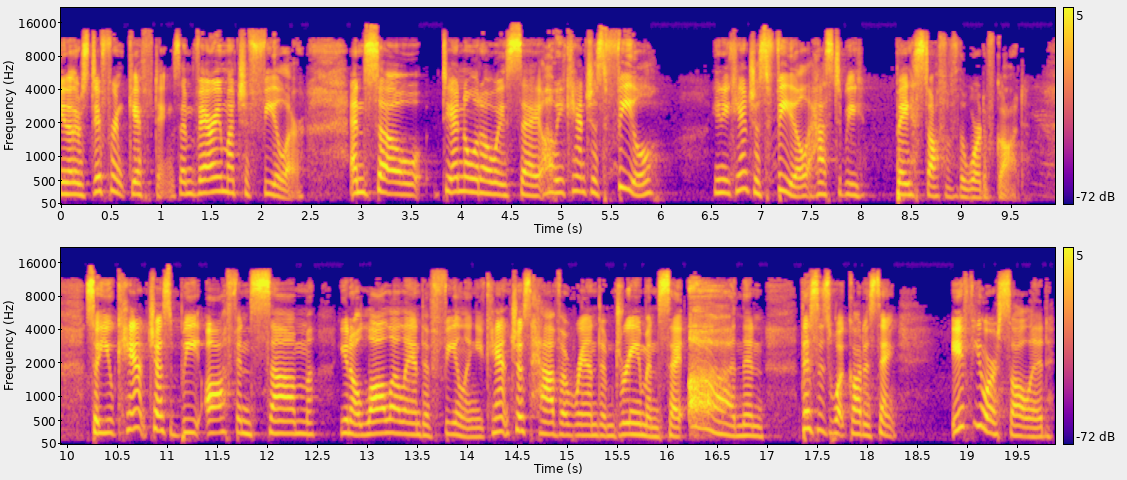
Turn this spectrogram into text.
You know, there's different giftings. I'm very much a feeler. And so Daniel would always say, Oh, you can't just feel. You know, you can't just feel. It has to be based off of the Word of God. So you can't just be off in some, you know, la la land of feeling. You can't just have a random dream and say, oh, and then this is what God is saying. If you are solid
